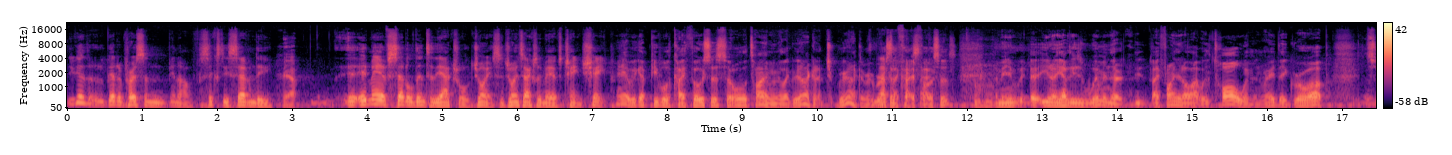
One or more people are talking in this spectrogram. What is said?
You get get a person, you know, 60, 70, Yeah. It, it may have settled into the actual joints. The joints actually may have changed shape. Yeah, we got people with kyphosis all the time, and we're like, we're not going to, we're not going to reverse that fix that. kyphosis. I mean, uh, you know, you have these women that are, I find it a lot with tall women, right? They grow up s-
